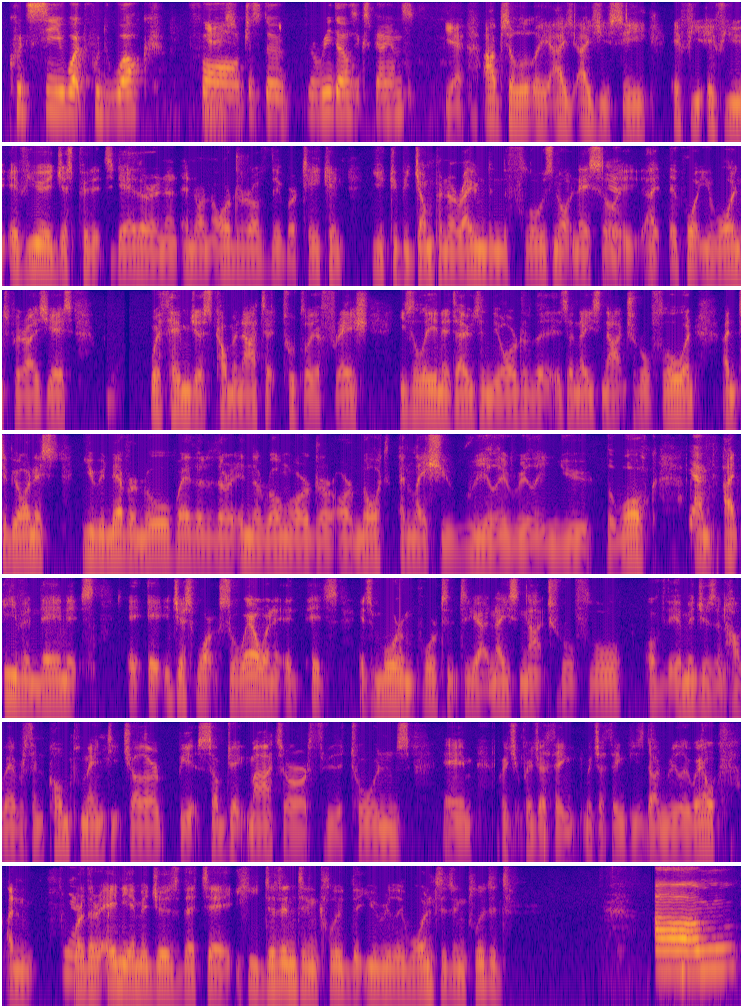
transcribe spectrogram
could see what would work for yes. just the, the reader's experience. Yeah, absolutely. As as you say, if you if you if you had just put it together in an, in an order of they were taken, you could be jumping around and the flow's not necessarily yeah. what you want. Whereas yes, with him just coming at it totally afresh. He's laying it out in the order that is a nice natural flow. And and to be honest, you would never know whether they're in the wrong order or not unless you really, really knew the walk. Yeah. And and even then it's it, it just works so well and it, it's it's more important to get a nice natural flow of the images and have everything complement each other, be it subject matter or through the tones, um, which which I think which I think he's done really well. And yeah. were there any images that uh, he didn't include that you really wanted included? Um,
